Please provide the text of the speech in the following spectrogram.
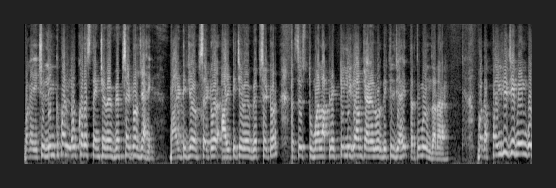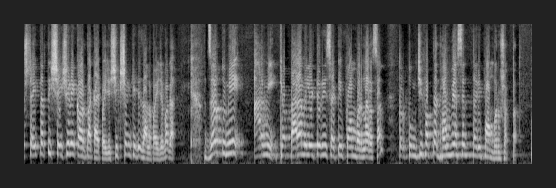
बघा याची लिंक पण लवकरच त्यांच्या वेब वेबसाईटवर जे आहे बार्टीच्या वेबसाईटवर आरटीच्या वेब वेबसाईटवर तसेच तुम्हाला आपल्या टेलिग्राम चॅनलवर देखील जे आहे तर ते मिळून जाणार आहे. बघा पहिली जी मेन गोष्ट आहे तर ती शैक्षणिक अर्थ काय पाहिजे? शिक्षण किती झालं पाहिजे? बघा जर तुम्ही आर्मी किंवा पॅरामिलिटरी साठी फॉर्म भरणार असाल तर तुमची फक्त दहावी असेल तरी फॉर्म भरू शकतात.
